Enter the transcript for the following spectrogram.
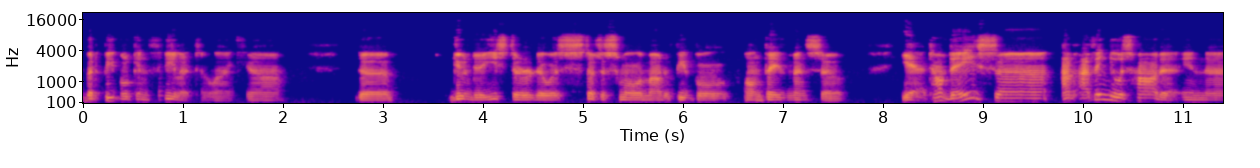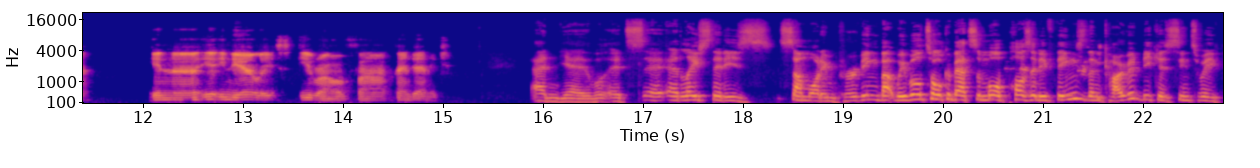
but people can feel it. Like uh, the during the Easter, there was such a small amount of people on pavements. So yeah, tough days. Uh, I, I, think it was harder in uh, in uh, in the early era of uh, pandemic and yeah, well, it's at least it is somewhat improving. But we will talk about some more positive things than COVID because since we've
